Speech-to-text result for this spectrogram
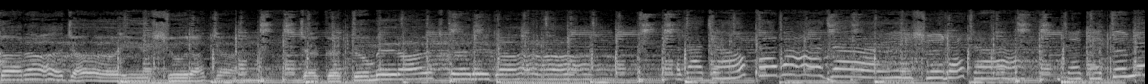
का राजा यीशु राजा जगत में राज करेगा। राजाओं का राजा यीशु राजा जगत में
